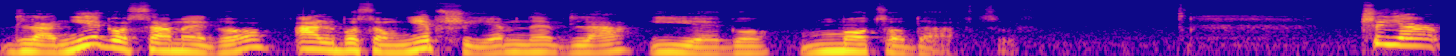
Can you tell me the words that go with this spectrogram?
dla niego samego, albo są nieprzyjemne dla jego mocodawców. Czy ja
